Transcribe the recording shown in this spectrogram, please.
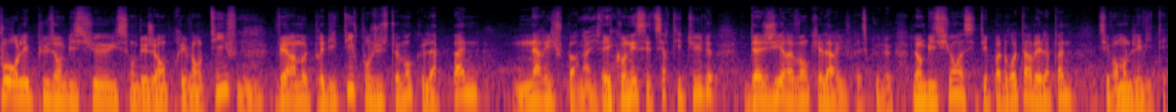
pour les plus ambitieux, ils sont déjà en préventif, mmh. vers un mode prédictif pour justement que la panne n'arrive pas. Et qu'on ait cette certitude d'agir avant qu'elle arrive. Parce que l'ambition, ce n'était pas de retarder la panne, c'est vraiment de l'éviter.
